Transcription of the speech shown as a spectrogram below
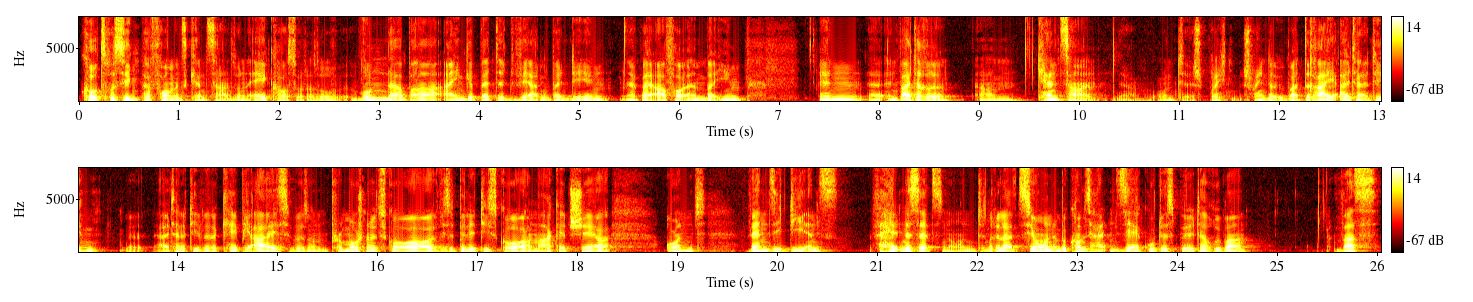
kurzfristigen Performance-Kennzahlen, so ein ACOS oder so, wunderbar eingebettet werden bei denen, äh, bei AVM, bei ihm, in, äh, in weitere ähm, Kennzahlen. Ja, und sprechen, sprechen da über drei alternativen, äh, alternative KPIs, über so einen Promotional Score, Visibility Score, Market Share. Und wenn Sie die ins Verhältnis setzen und in Relation, dann bekommen Sie halt ein sehr gutes Bild darüber, was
